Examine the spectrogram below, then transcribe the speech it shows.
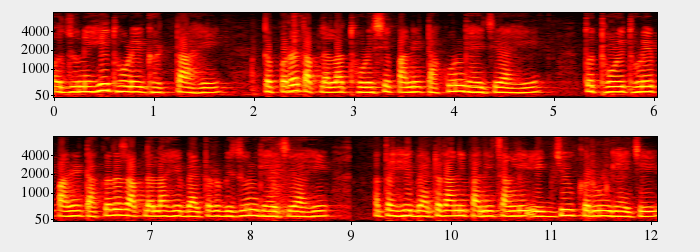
अजूनही थोडे घट्ट आहे. तर परत आपल्याला थोडेसे पाणी टाकून घ्यायचे आहे. तर थोडे थोडे पाणी टाकतच आपल्याला हे बॅटर भिजवून घ्यायचे आहे. आता हे बॅटर आणि पाणी चांगले एकजीव करून घ्यायचे.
